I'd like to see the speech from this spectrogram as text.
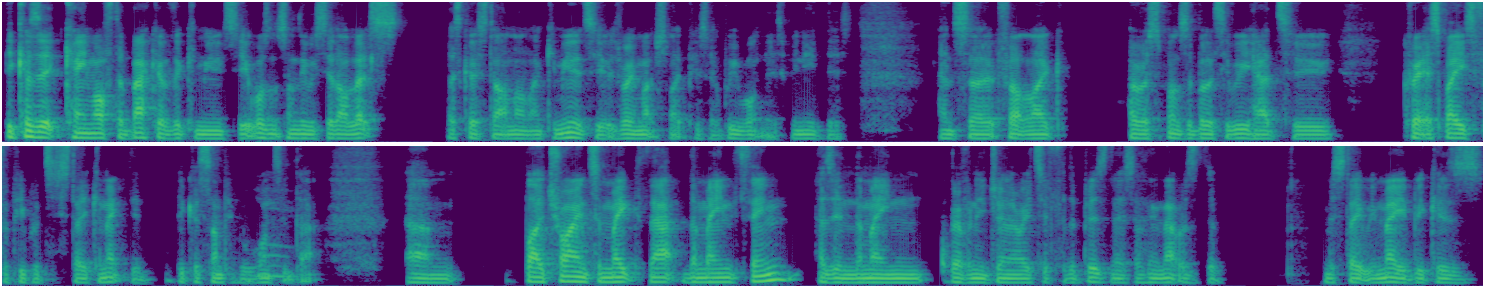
because it came off the back of the community it wasn't something we said oh let's let's go start an online community it was very much like people said we want this we need this and so it felt like a responsibility we had to create a space for people to stay connected because some people yeah. wanted that. Um, by trying to make that the main thing, as in the main revenue generator for the business, I think that was the mistake we made because,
